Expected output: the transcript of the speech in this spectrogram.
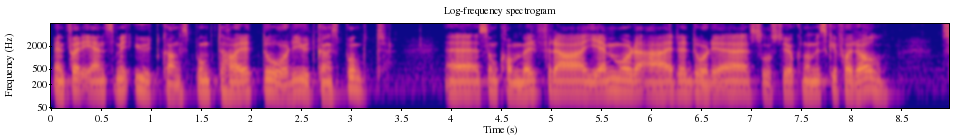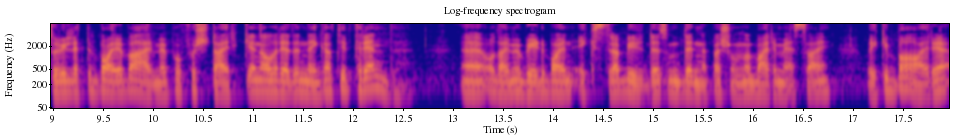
Men for en som i utgangspunktet har et dårlig utgangspunkt, eh, som kommer fra hjem hvor det er dårlige sosioøkonomiske forhold, så vil dette bare være med på å forsterke en allerede negativ trend. Eh, Og dermed blir det bare en ekstra byrde som denne personen må bære med seg. Og ikke bare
